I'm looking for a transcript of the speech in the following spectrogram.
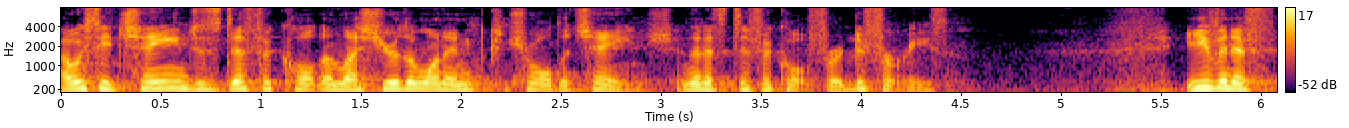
I always say change is difficult unless you're the one in control to change, and then it's difficult for a different reason. Even if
